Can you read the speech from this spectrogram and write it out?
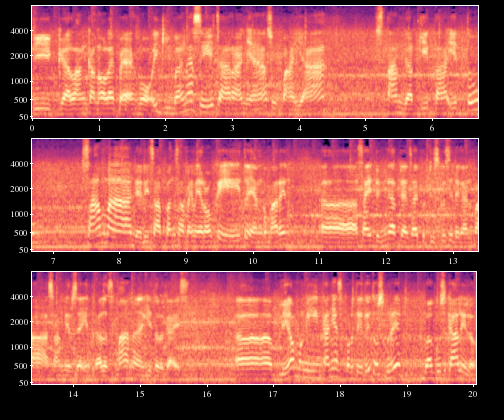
digalangkan oleh PFOI gimana sih caranya supaya standar kita itu sama dari Sabang sampai Merauke itu yang kemarin uh, saya dengar dan saya berdiskusi dengan Pak Samir Zaindra Lesmana gitu loh guys. Uh, beliau menginginkannya seperti itu itu sebenarnya bagus sekali loh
